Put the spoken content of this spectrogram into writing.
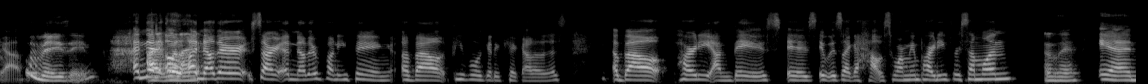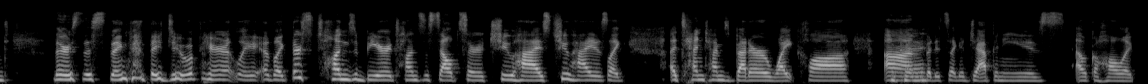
yeah. Amazing. And then, I- oh, I- another, sorry, another funny thing about people get a kick out of this about party on base is it was like a housewarming party for someone. Okay. And there's this thing that they do apparently. And like there's tons of beer, tons of seltzer, chew highs. Chu-hi is like a 10 times better white claw. Um, Okay. but it's like a Japanese alcoholic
